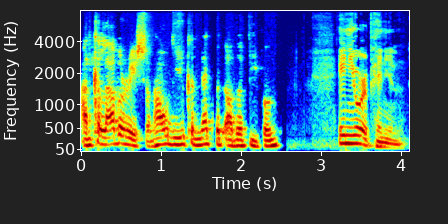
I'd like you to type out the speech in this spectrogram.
and collaboration. How do you connect with other people? In your opinion,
